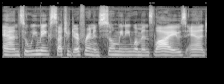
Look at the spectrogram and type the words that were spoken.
And so we make such a difference in so many women's lives. And,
